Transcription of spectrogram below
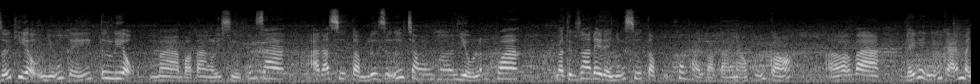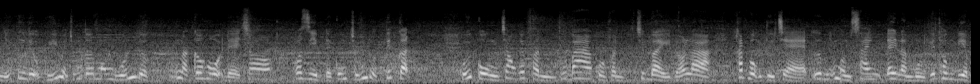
giới thiệu những cái tư liệu mà bảo tàng lịch sử quốc gia đã sưu tầm lưu giữ trong nhiều năm qua, mà thực ra đây là những sưu tập cũng không phải bảo tàng nào cũng có. Và đấy là những cái mà những tư liệu quý mà chúng tôi mong muốn được, cũng là cơ hội để cho có dịp để công chúng được tiếp cận cuối cùng trong cái phần thứ ba của phần trưng bày đó là khát vọng từ trẻ ươm những mầm xanh. Đây là một cái thông điệp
